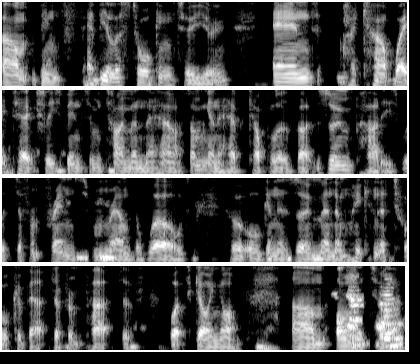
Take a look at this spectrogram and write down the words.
Um, been fabulous talking to you. And I can't wait to actually spend some time in the house. I'm going to have a couple of uh, Zoom parties with different friends from Mm-hmm. around the world who are all going to Zoom in and we're going to talk about different parts of what's going on um, on the tour.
